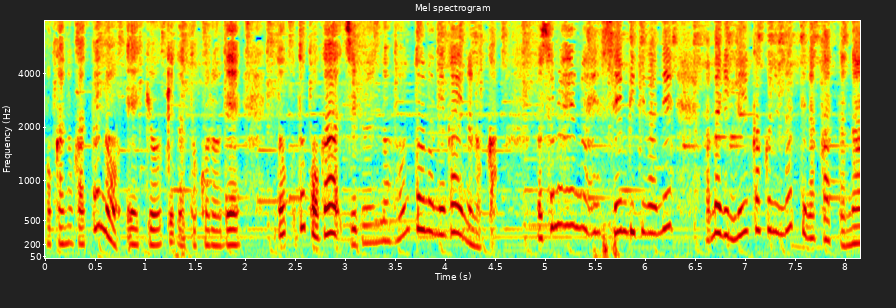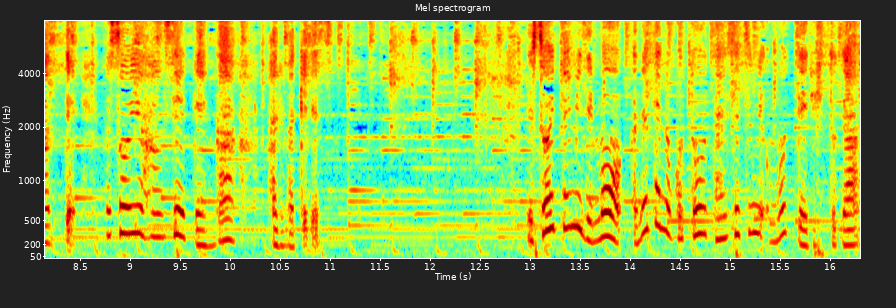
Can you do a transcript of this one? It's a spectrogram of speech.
他の方の影響を受けたところで、ど、どこが自分の本当の願いなのか、まあ、その辺の線引きがね、あまり明確になってなかったなって、まあ、そういう反省点があるわけです。でそういった意味でもあなたのことを大切に思っている人が、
